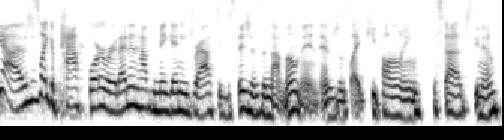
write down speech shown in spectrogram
yeah, it was just like a path forward. I didn't have to make any drastic decisions in that moment. It was just like keep following the steps, you know?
